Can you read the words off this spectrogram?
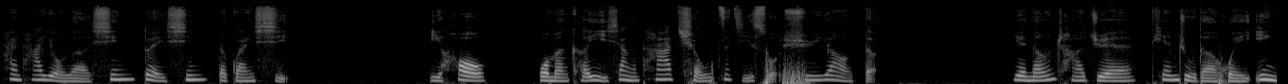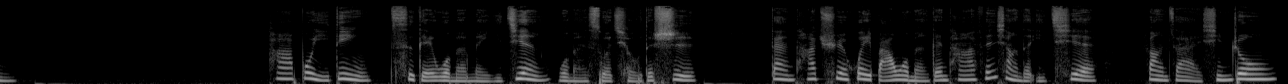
和他有了心对心的关系，以后我们可以向他求自己所需要的，也能察觉天主的回应。他不一定赐给我们每一件我们所求的事，但他却会把我们跟他分享的一切放在心中，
